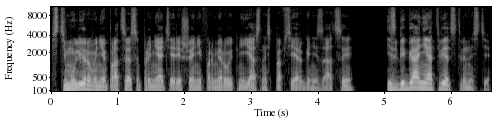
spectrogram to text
стимулирование процесса принятия решений формирует неясность по всей организации, избегание ответственности,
